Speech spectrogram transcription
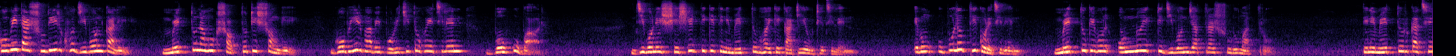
কবি তার সুদীর্ঘ জীবনকালে মৃত্যু নামক শব্দটির সঙ্গে গভীরভাবে পরিচিত হয়েছিলেন বহুবার। জীবনের শেষের দিকে তিনি মৃত্যু ভয়কে কাটিয়ে উঠেছিলেন এবং উপলব্ধি করেছিলেন মৃত্যু কেবল অন্য একটি জীবনযাত্রার শুরু মাত্র তিনি মৃত্যুর কাছে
